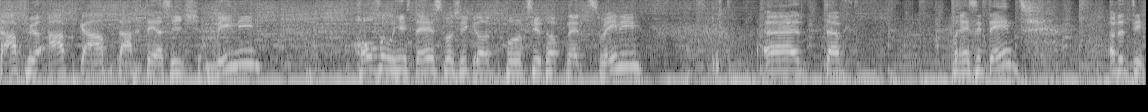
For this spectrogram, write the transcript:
dafür abgab, dachte er sich, Veni, hoffentlich ist das, was ich gerade produziert habe, nicht Sveni. Äh, der Präsident oder die,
